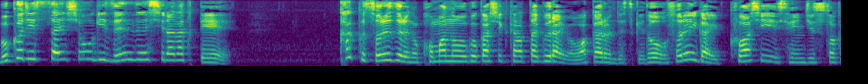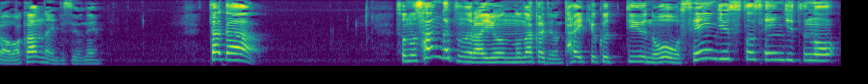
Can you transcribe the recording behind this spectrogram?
僕実際将棋全然知らなくて、各それぞれのコマの動かし方ぐらいはわかるんですけど、それ以外詳しい戦術とかはわかんないんですよね。ただ、その3月のライオンの中での対局っていうのを戦術と戦術の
